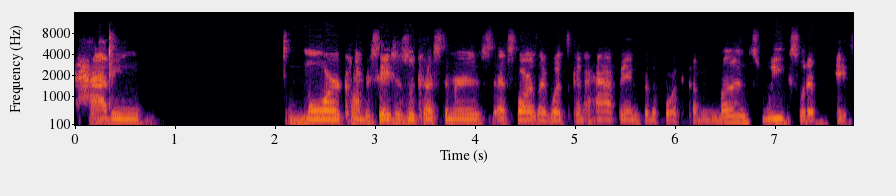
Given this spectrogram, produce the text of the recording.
having more conversations with customers as far as like what's going to happen for the forthcoming months, weeks, whatever the case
